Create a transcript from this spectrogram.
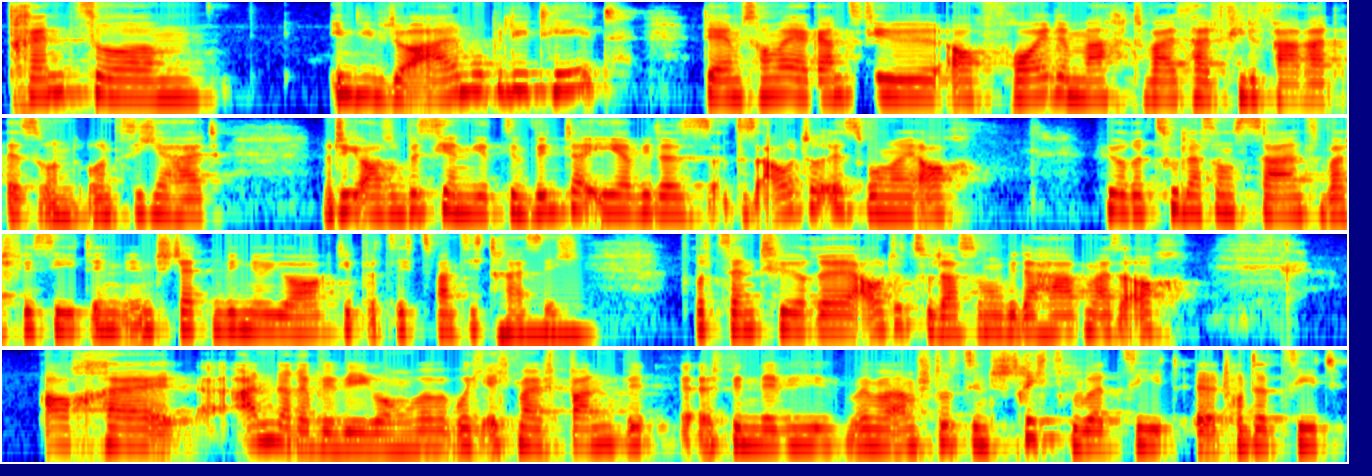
Trend zur Individualmobilität, der im Sommer ja ganz viel auch Freude macht, weil es halt viel Fahrrad ist und, und Sicherheit natürlich auch so ein bisschen jetzt im Winter eher wieder das, das Auto ist, wo man ja auch höhere Zulassungszahlen zum Beispiel sieht in, in Städten wie New York, die plötzlich 20, 30 Prozent höhere Autozulassungen wieder haben. Also auch auch äh, andere Bewegungen, wo, wo ich echt mal spannend äh, finde, wie wenn man am Schluss den Strich drüber zieht, äh, drunter zieht,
